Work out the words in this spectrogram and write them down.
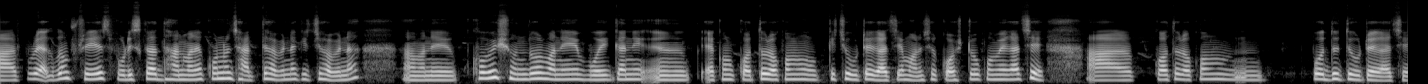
আর পুরো একদম ফ্রেশ পরিষ্কার ধান মানে কোনো ঝাড়তে হবে না, কিছু হবে না। মানে খুবই সুন্দর মানে বৈজ্ঞানিক এখন কত রকম কিছু উঠে গেছে। মানুষের কষ্টও কমে গেছে, আর কত রকম পদ্ধতি উঠে গেছে।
